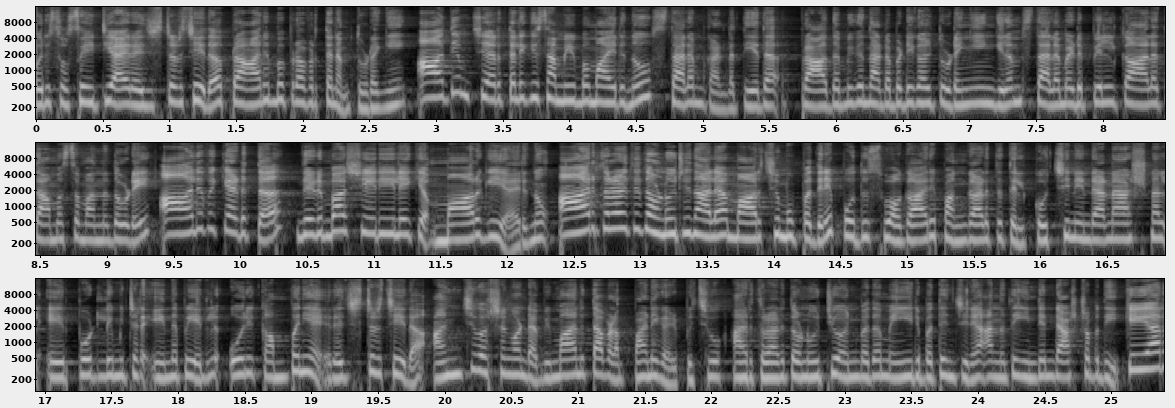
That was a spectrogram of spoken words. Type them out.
ഒരു സൊസൈറ്റിയായി രജിസ്റ്റർ ചെയ്ത് പ്രാരംഭ പ്രവർത്തനം തുടങ്ങി. ആദ്യം ചേർത്തലയ്ക്ക് സമീപമായിരുന്നു സ്ഥലം കണ്ടെത്തിയത്. പ്രാഥമിക നടപടികൾ തുടങ്ങിയെങ്കിലും സ്ഥലമെടുപ്പിൽ കാലതാമസം വന്നതോടെ ആലുവയ്ക്കടുത്ത് നെടുമ്പാശ്ശേരിയിലേക്ക് മാറുകയായിരുന്നു. ആയിരത്തി തൊള്ളായിരത്തി തൊണ്ണൂറ്റിനാല് മാർച്ച് മുപ്പതിന് പൊതു സ്വകാര്യ പങ്കാളിത്തത്തിൽ കൊച്ചിൻ ഇന്റർനാഷണൽ എയർപോർട്ട് ലിമിറ്റഡ് എന്ന പേരിൽ ഒരു കമ്പനിയെ രജിസ്റ്റർ ചെയ്ത് അഞ്ചു വർഷം കൊണ്ട് വിമാനത്താവളം പണി കഴിപ്പിച്ചു ആയിരത്തി തൊള്ളായിരത്തി തൊണ്ണൂറ്റി ഒൻപത് മെയ് ഇരുപത്തിയഞ്ചിന് അന്നത്തെ ഇന്ത്യൻ രാഷ്ട്രപതി കെ ആർ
